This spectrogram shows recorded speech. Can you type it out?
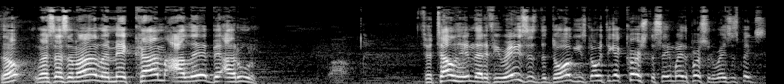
no. Gemara says lemekam ale be'arur. To tell him that if he raises the dog, he's going to get cursed the same way the person who raises pigs.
